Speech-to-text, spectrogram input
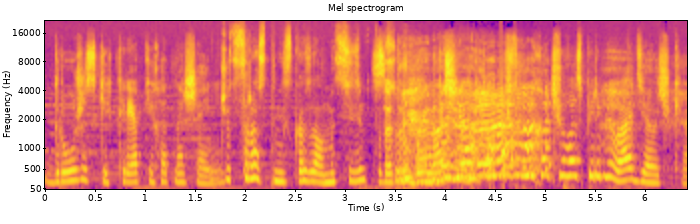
дружеских крепких отношений. Что ты сразу-то не сказал? Мы сидим тут С Да начали. я потому что не хочу вас перебивать, девочки.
